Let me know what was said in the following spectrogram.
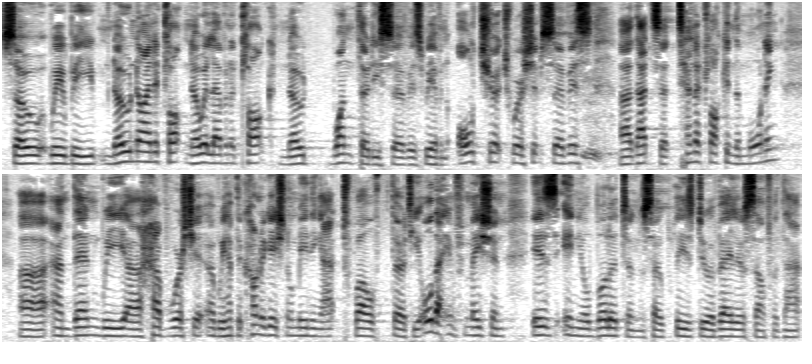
So we'll be no 9 o'clock, no 11 o'clock, no 1.30 service. We have an all church worship service. Uh, that's at 10 o'clock in the morning. Uh, and then we uh, have worship. Uh, we have the congregational meeting at 12:30. All that information is in your bulletin, so please do avail yourself of that.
